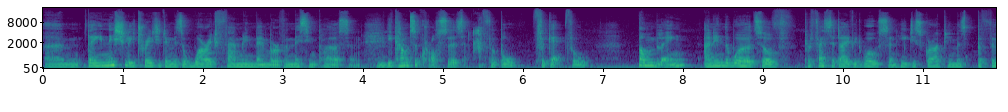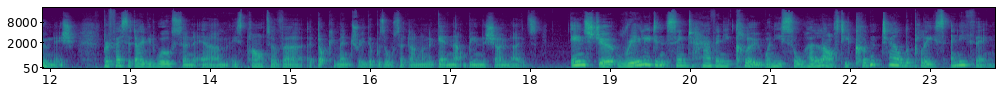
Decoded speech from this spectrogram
um, they initially treated him as a worried family member of a missing person, he comes across as affable, forgetful, bumbling, and in the words of Professor David Wilson, he described him as buffoonish. Professor David Wilson um, is part of a, a documentary that was also done, and again, that will be in the show notes. Ian Stewart really didn't seem to have any clue when he saw her last. He couldn't tell the police anything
